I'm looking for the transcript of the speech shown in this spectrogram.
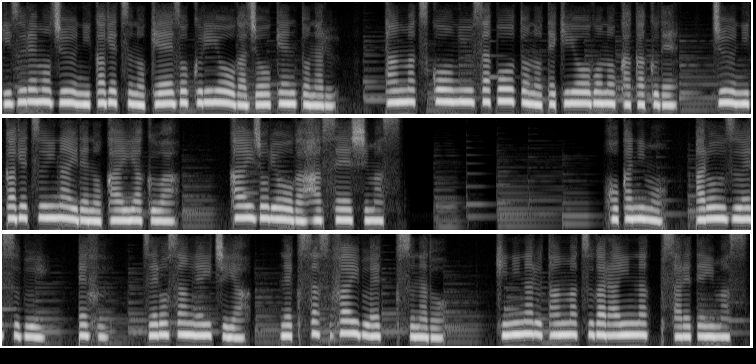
いずれも12ヶ月の継続利用が条件となる。端末購入サポートの適用後の価格で、12ヶ月以内での解約は、解除料が発生します。他にも、アローズ SV、F03H や、Nexus 5X など、気になる端末がラインナップされています。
